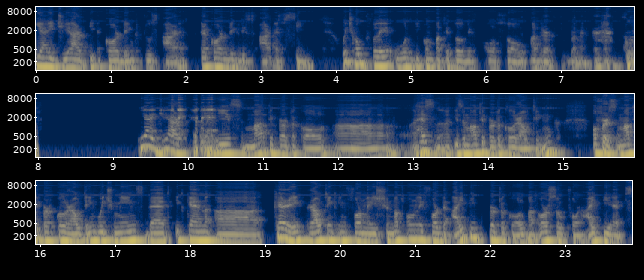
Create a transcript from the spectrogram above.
EIGRP according to RF, according this RFC which hopefully would be compatible with also other implementations. EIGRP is multi-protocol, uh, has is a multi-protocol routing, offers multi-protocol routing, which means that it can uh, carry routing information not only for the IP protocol, but also for IPX,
